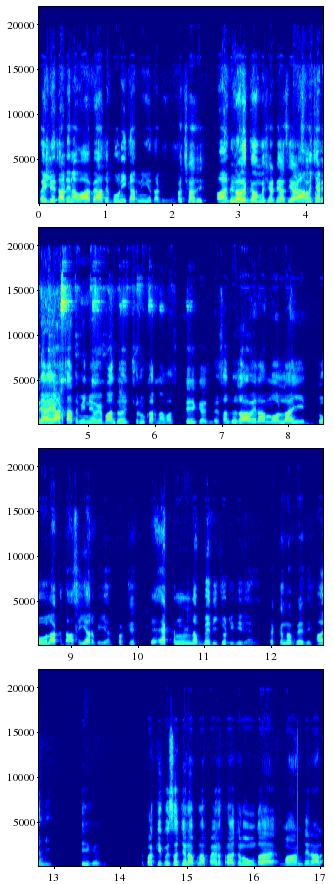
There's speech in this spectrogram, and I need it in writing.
ਪਹਿਲੇ ਤੁਹਾਡੇ ਨਾਲ ਵਾਹ ਪਿਆ ਤੇ ਬੋਣੀ ਕਰਨੀ ਹੈ ਤੁਹਾਡੀ। ਅੱਛਾ ਜੀ। ਹਾਂਜੀ ਵੀ ਨਾਲੇ ਕੰਮ ਛੱਡਿਆ ਸੀ 8 ਕੰਮ ਛੱਡਿਆ 8-7 ਮਹੀਨੇ ਹੋ ਗਏ ਬੰਦ ਹੋਏ ਸ਼ੁਰੂ ਕਰਨਾ ਬਸ। ਠੀਕ ਹੈ ਜੀ। ਤੇ ਸੰਧੂ ਸਾਹਿਬ ਇਹਦਾ ਮੁੱਲ ਆ ਜੀ 2 ਲੱਖ 10 ਹਜ਼ਾਰ ਰੁਪਈਆ। ਓਕੇ। ਤੇ 190 ਦੀ ਝੋਟੀ ਦੇ ਦਿਆਂਗੇ। 190 ਦੀ। ਹਾਂਜੀ। ਠੀਕ ਹੈ ਜੀ। ਤੇ ਬਾਕੀ ਕੋਈ ਸੱਜਣ ਆਪਣਾ ਭੈਣ ਭਰਾ ਚਲੋ ਆਉਂਦਾ ਹੈ ਮਾਨ ਦੇ ਨਾਲ।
